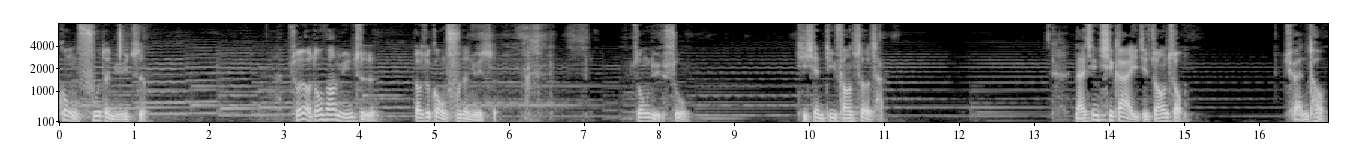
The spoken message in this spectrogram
共夫的女子，所有东方女子都是共夫的女子。棕榈树体现地方色彩。男性气概以及庄重。拳头，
